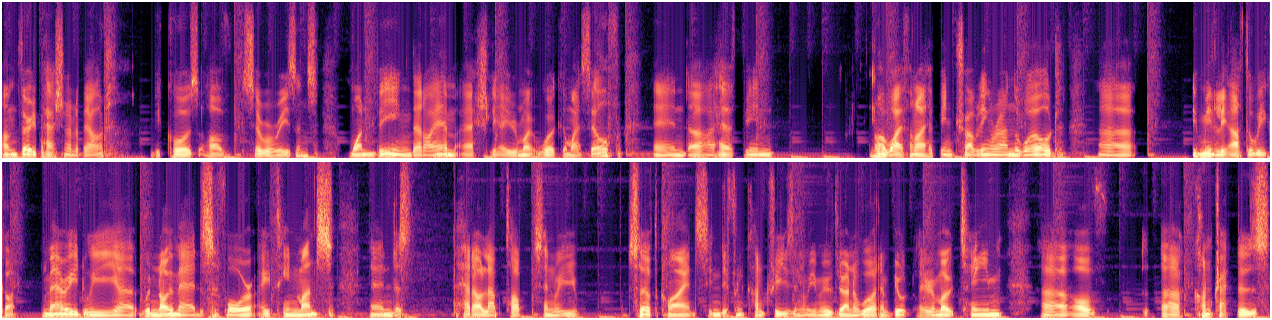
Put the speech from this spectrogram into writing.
I'm very passionate about because of several reasons. One being that I am actually a remote worker myself, and uh, I have been my wife and I have been traveling around the world. Uh, immediately after we got married, we uh, were nomads for 18 months and just had our laptops and we served clients in different countries and we moved around the world and built a remote team uh, of uh, contractors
